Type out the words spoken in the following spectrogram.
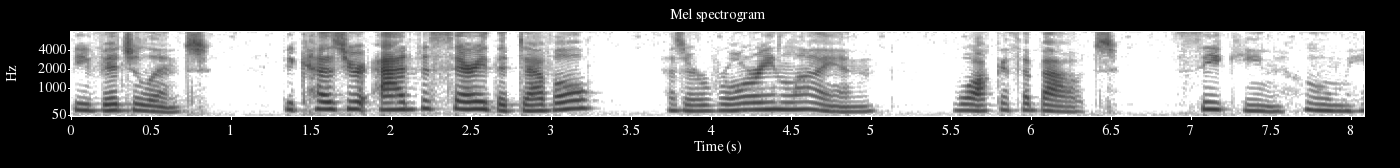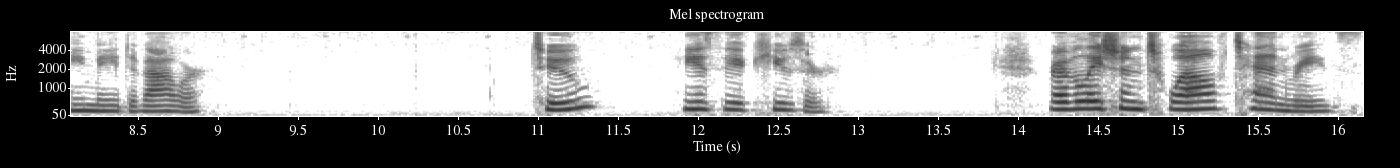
be vigilant, because your adversary, the devil, as a roaring lion, walketh about, seeking whom he may devour. 2. He is the accuser. Revelation 12:10 reads,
